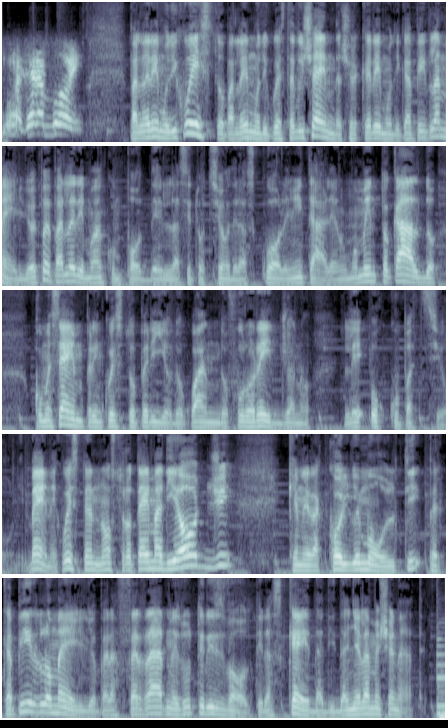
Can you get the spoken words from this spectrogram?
Buonasera a voi. Parleremo di questo, parleremo di questa vicenda, cercheremo di capirla meglio e poi parleremo anche un po' della situazione della scuola in Italia, in un momento caldo, come sempre in questo periodo, quando furoreggiano le occupazioni. Bene, questo è il nostro tema di oggi, che ne raccoglie molti, per capirlo meglio, per afferrarne tutti i risvolti, la scheda di Daniela Mecenate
